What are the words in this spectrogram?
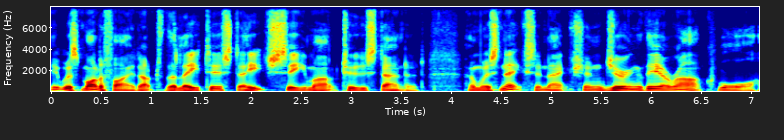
It was modified up to the latest HC Mark II standard and was next in action during the Iraq War,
